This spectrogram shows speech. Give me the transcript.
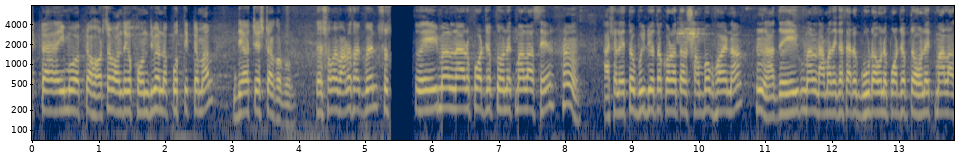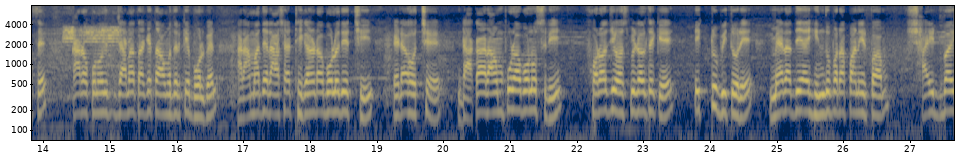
একটা ইমো, একটা হোয়াটসঅ্যাপ আমাদেরকে ফোন দিবেন, আমরা প্রত্যেকটা মাল দেওয়ার চেষ্টা করব। তো সবাই ভালো থাকবেন তো এই মাল না আরও পর্যাপ্ত অনেক মাল আছে হ্যাঁ? আসলে এত ভিডিও তো করা তো আর সম্ভব হয় না। হুম, আর এই মাল আমাদের কাছে আরও গোডাউনে পর্যাপ্ত অনেক মাল আছে। কারও কোনো যদি জানা থাকে তা আমাদেরকে বলবেন। আর আমাদের আসার ঠিকানাটাও বলে দিচ্ছি। এটা হচ্ছে ঢাকা রামপুরা বনশ্রী, ফরাজি হসপিটাল থেকে একটু ভিতরে মেরাদিয়া হিন্দুপাড়া পানির পাম্প ষাট বাই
